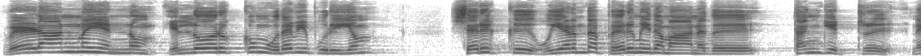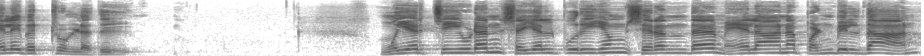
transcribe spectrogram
வேளாண்மை என்னும் எல்லோருக்கும் உதவி புரியும் செருக்கு உயர்ந்த பெருமிதமானது தங்கிற்று நிலை பெற்றுள்ளது முயற்சியுடன் செயல்புரியும் சிறந்த மேலான பண்பில்தான்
